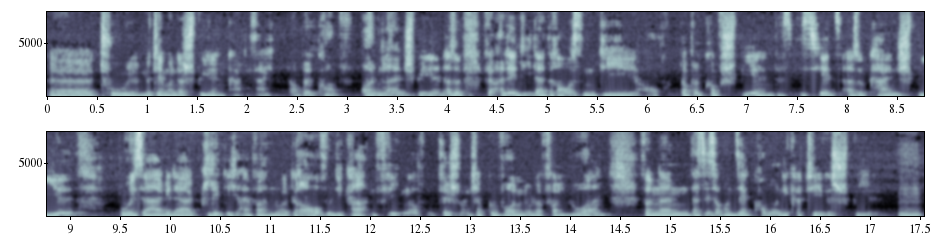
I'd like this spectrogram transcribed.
Äh, Tool, mit dem man das spielen kann. Ich sage, Doppelkopf online spielen? Also für alle die da draußen, die auch Doppelkopf spielen, das ist jetzt also kein Spiel, wo ich sage, da klicke ich einfach nur drauf und die Karten fliegen auf den Tisch und ich habe gewonnen oder verloren, sondern das ist auch ein sehr kommunikatives Spiel. Mhm.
